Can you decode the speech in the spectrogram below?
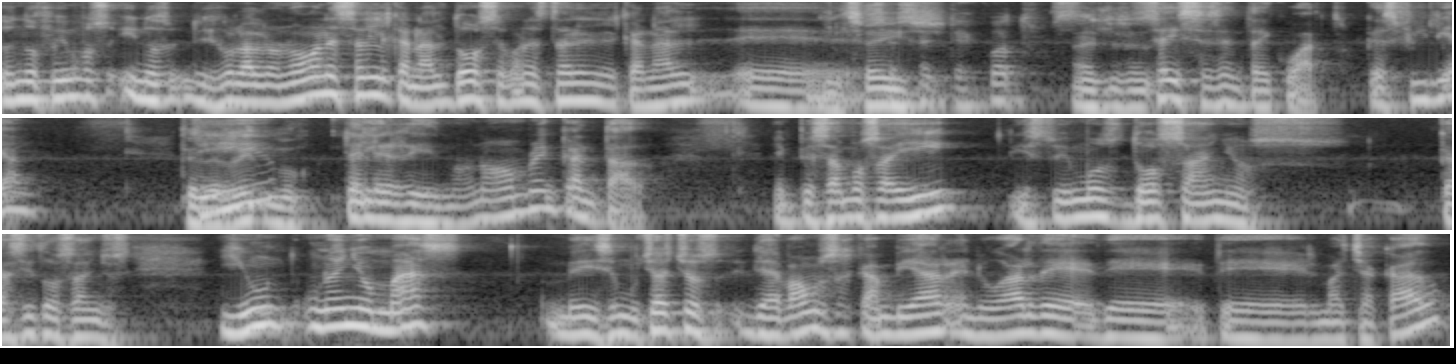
Entonces nos fuimos y nos dijo Lalo, no van a estar en el canal 12, van a estar en el canal eh, El 6. 64. Ah, el 664, que es filial. Telerritmo. Sí, Telerritmo, no, hombre, encantado. Empezamos ahí y estuvimos dos años, casi dos años. Y un, un año más me dice, muchachos, ya vamos a cambiar en lugar de, de- del machacado,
